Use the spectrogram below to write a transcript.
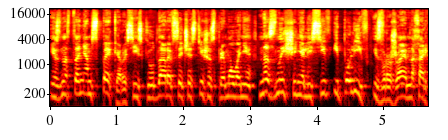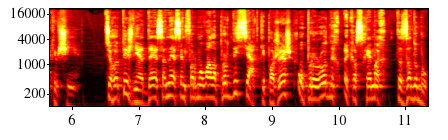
Із настанням спеки російські удари все частіше спрямовані на знищення лісів і полів із врожаєм на Харківщині. Цього тижня ДСНС інформувала про десятки пожеж у природних екосхемах та за добу.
